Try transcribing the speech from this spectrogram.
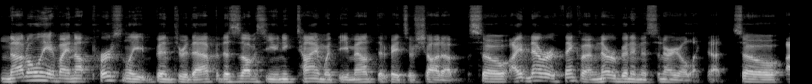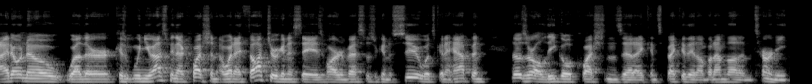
not only have I not personally been through that, but this is obviously a unique time with the amount that rates have shot up. So I've never, think thankfully, I've never been in a scenario like that. So I don't know whether, because when you asked me that question, what I thought you were going to say is, are investors are going to sue? What's going to happen? Those are all legal questions that I can speculate on, but I'm not an attorney.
